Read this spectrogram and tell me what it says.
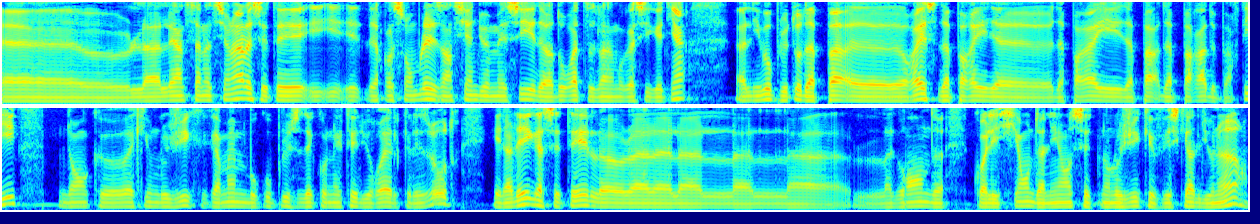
Euh, l'Alliance nationale, c'était rassemblait les anciens du MSI et de la droite de la démocratie chrétienne à niveau plutôt euh, reste d'appareil euh, d'appareil de parti donc euh, avec une logique quand même beaucoup plus déconnectée du réel que les autres. Et la Lega, c'était la, la grande coalition d'alliances ethnologiques et fiscales du Nord.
